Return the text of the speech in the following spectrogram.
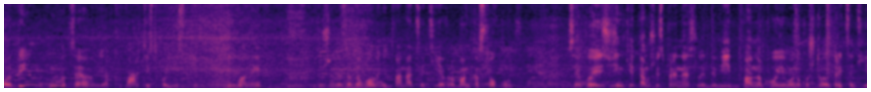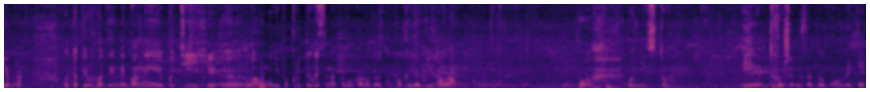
Один, ну це як вартість поїздки. І вони дуже незадоволені. 12 євро банка соку. З якоїсь жінки там щось принесли дві, два напої, воно коштувало 30 євро. Ото півгодини вони по тій е, лагуні покрутилися на тому кораблику, поки я бігала по, по місту. І дуже незадоволені.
